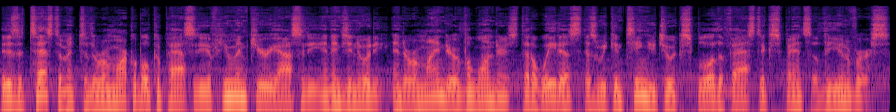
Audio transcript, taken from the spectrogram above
It is a testament to the remarkable capacity of human curiosity and ingenuity and a reminder of the wonders that await us as we continue to explore the vast expanse of the universe.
